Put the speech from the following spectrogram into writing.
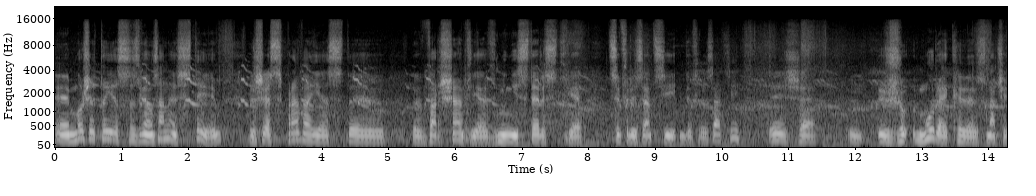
E, Może to jest związane z tym, że sprawa jest e, w Warszawie, w Ministerstwie Cyfryzacji i Dyfryzacji, y, że Żmurek, y, znaczy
